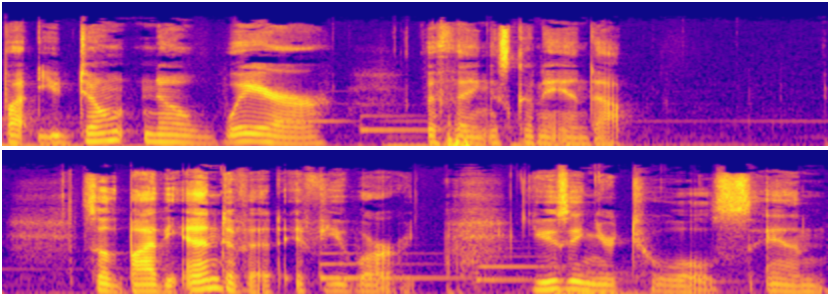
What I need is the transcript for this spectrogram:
but you don't know where the thing is going to end up. So by the end of it, if you are using your tools and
